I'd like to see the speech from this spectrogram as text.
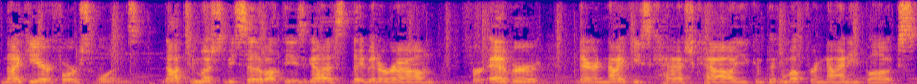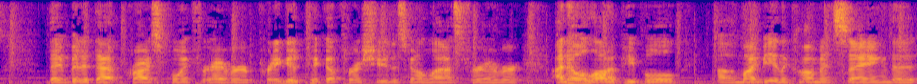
Nike Air Force Ones. Not too much to be said about these guys. They've been around forever. They're Nike's cash cow. You can pick them up for 90 bucks. They've been at that price point forever. Pretty good pickup for a shoe that's gonna last forever. I know a lot of people uh, might be in the comments saying that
